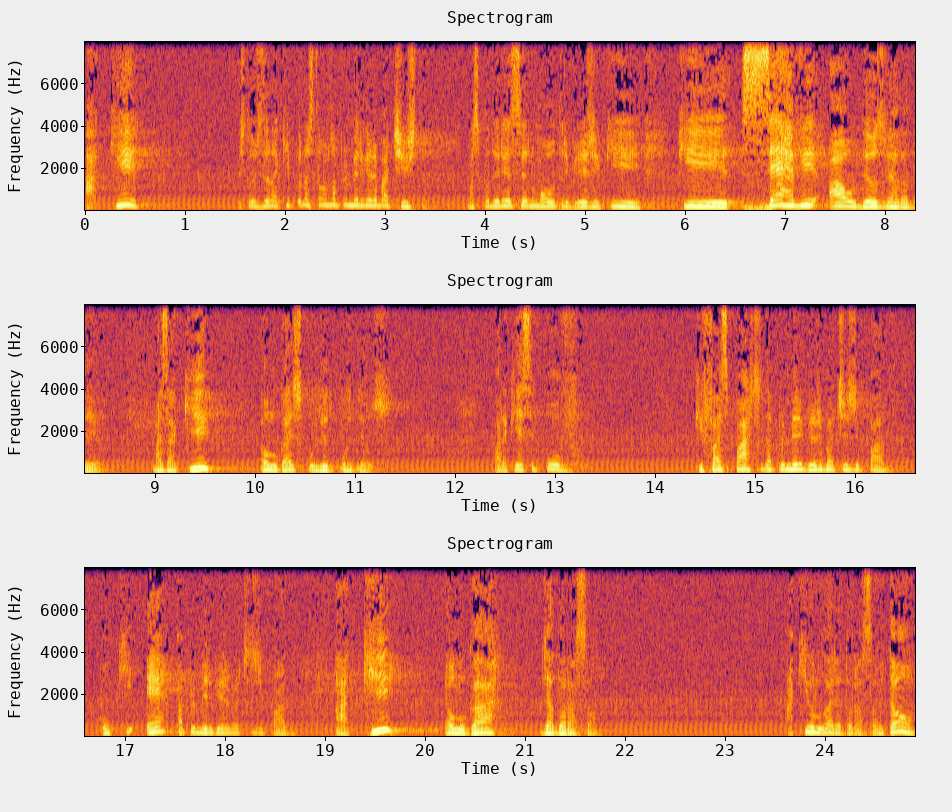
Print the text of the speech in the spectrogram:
aqui, estou dizendo aqui porque nós estamos na primeira igreja batista, mas poderia ser numa outra igreja que, que serve ao Deus verdadeiro. Mas aqui é o lugar escolhido por Deus. Para que esse povo, que faz parte da primeira igreja batista de Pado, ou que é a primeira igreja batista de Pado, aqui é o lugar de adoração. Aqui é o lugar de adoração. Então,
